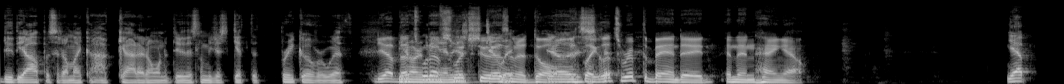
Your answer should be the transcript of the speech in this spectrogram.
do the opposite. I'm like, oh god, I don't want to do this. Let me just get the freak over with. Yeah, that's what, what, I've switched to as it. an adult. You know, it's like let's rip the band aid and then hang out. Yep,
